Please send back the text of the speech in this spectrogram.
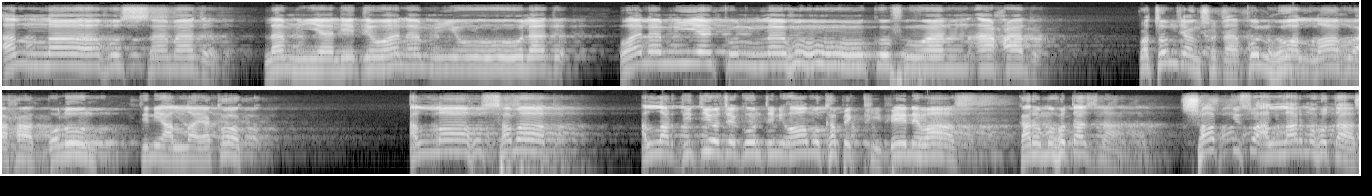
আল্লাহুস সামাদ, লাম ইয়ালিদ ওয়া লাম ইউলাদ, ওয়া লাম আহাদ। প্রথম যে অংশটা কুল হুয়াল্লাহু আহাদ, বলুন, তিনি আল্লাহ একক। আল্লাহুস সামাদ, আল্লাহর দ্বিতীয় যে গুণ তিনি অমুখাপেক্ষী, বেনেওয়াজ, কারও মোহতাজ না। সব কিছু আল্লাহর মোহতাজ,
